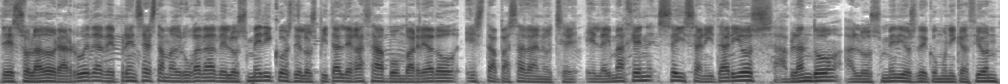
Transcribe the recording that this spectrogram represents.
desoladora, rueda de prensa esta madrugada de los médicos del hospital de Gaza bombardeado esta pasada noche. En la imagen, seis sanitarios hablando a los medios de comunicación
